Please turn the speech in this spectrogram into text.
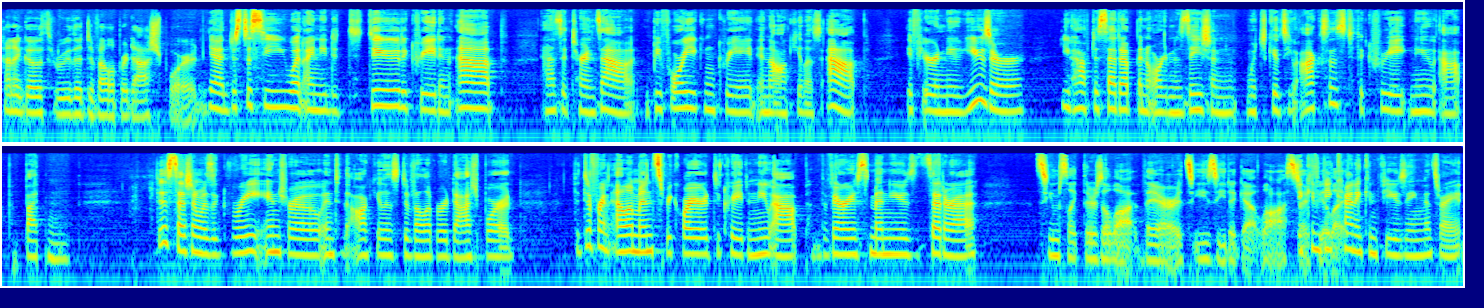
kind of go through the developer dashboard. Yeah, just to see what I needed to do to create an app. As it turns out, before you can create an Oculus app, if you're a new user, you have to set up an organization which gives you access to the Create New App button. This session was a great intro into the Oculus developer dashboard, the different elements required to create a new app, the various menus, etc. Seems like there's a lot there. It's easy to get lost. It can be like. kind of confusing. That's right.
